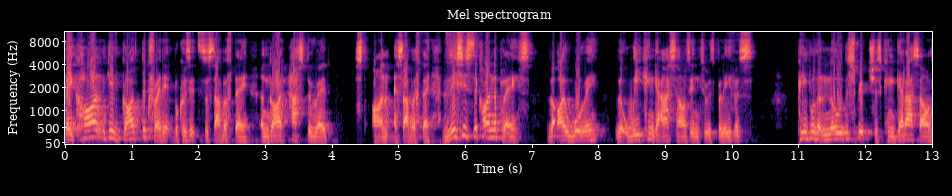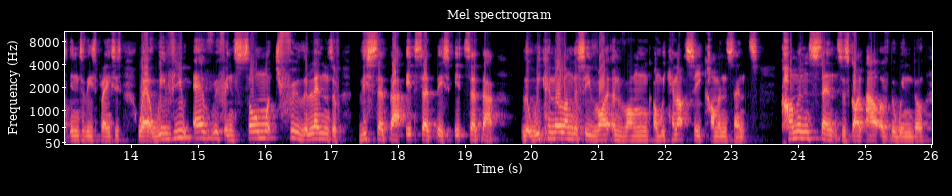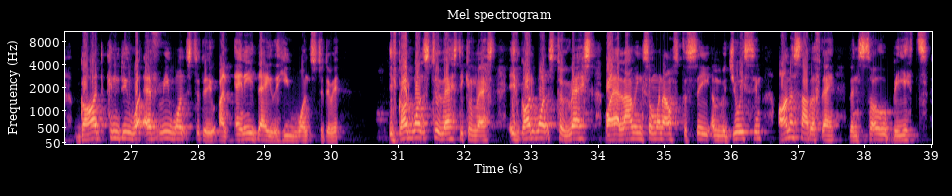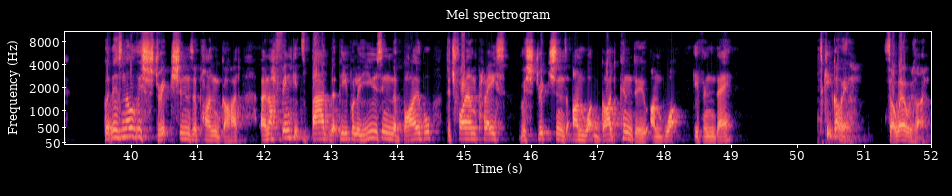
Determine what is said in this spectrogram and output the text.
they can't give God the credit because it's a Sabbath day and God has to rest on a Sabbath day. This is the kind of place that I worry that we can get ourselves into as believers. People that know the scriptures can get ourselves into these places where we view everything so much through the lens of this said that, it said this, it said that, that we can no longer see right and wrong and we cannot see common sense. Common sense has gone out of the window. God can do whatever He wants to do on any day that He wants to do it. If God wants to rest, He can rest. If God wants to rest by allowing someone else to see and rejoice Him on a Sabbath day, then so be it. But there's no restrictions upon God. And I think it's bad that people are using the Bible to try and place restrictions on what God can do on what given day. Let's keep going. So, where was I?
